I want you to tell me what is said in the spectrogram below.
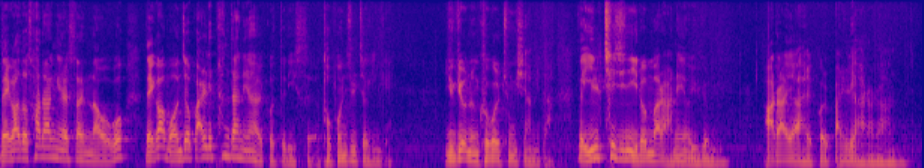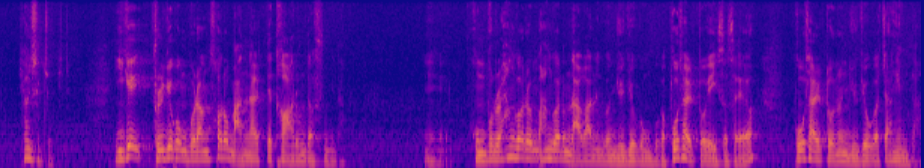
내가 더 사랑해야 할 사람이 나오고 내가 먼저 빨리 판단해야 할 것들이 있어요. 더 본질적인 게. 유교는 그걸 중시합니다. 그러니까 일체진이 이런 말 안 해요. 유교는. 알아야 할 걸 빨리 알아라 하는 거죠. 현실적이죠. 이게 불교 공부랑 서로 만날 때 더 아름답습니다. 예, 공부를 한 걸음 한 걸음 나가는 건 유교 공부가 보살도에 있어서요. 보살도는 유교가 짱입니다.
